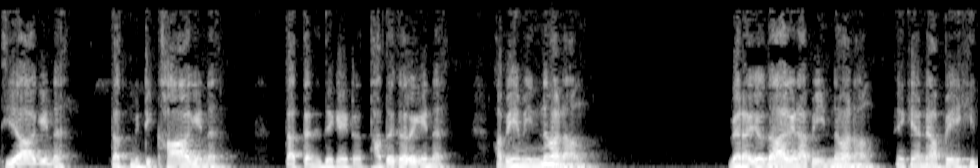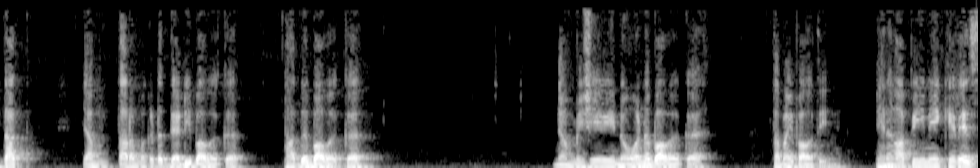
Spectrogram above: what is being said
තියාගෙන දත් මිටි කාගෙන දත් ඇඳි දෙකට තද කරගෙන අපි එහෙම ඉන්නවනම් වැර යොදාගෙන අපි ඉන්නවනම් ඒ කියන්නේ අපේ හිතත් යම් තරමකට දැඩි බවක තද බවක යම්මිශීලී නොවන බවක තමයි පවතින්නේ. එහෙනම් අපි මේ කෙලෙස්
